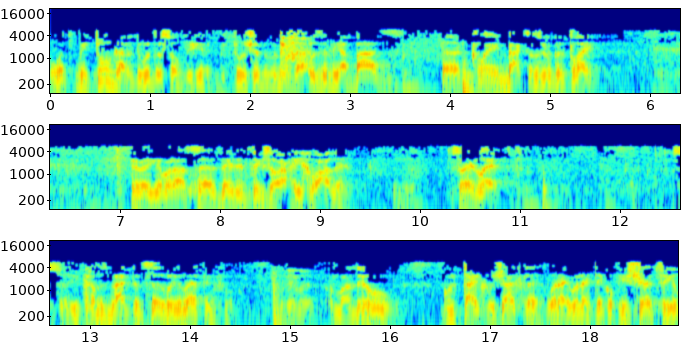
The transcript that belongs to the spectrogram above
What's bitul got to do with this over here? Bitul That was the Abad's uh, claim back. Sounds like a good claim. Anyway, Gemara says they didn't think so. So they left. So he comes back and says, "What are you laughing for?" What I when I take off your shirt, so you're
